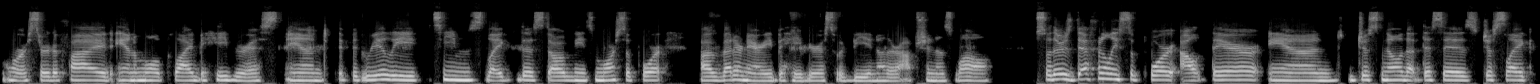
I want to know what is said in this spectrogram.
or a certified animal applied behaviorist. And if it really seems like this dog needs more support, a veterinary behaviorist would be another option as well. So there's definitely support out there. And just know that this is just like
